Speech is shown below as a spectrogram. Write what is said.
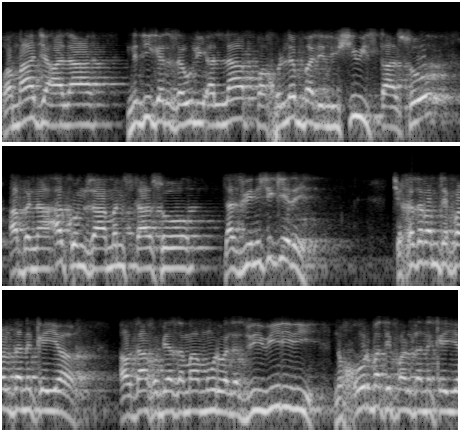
وما جعل ندی ګرځولی الله په خلب بلل شوی تاسو ابناءکم زامن تاسو لزوینی شي کیږي چې خزر هم ته پرده نه کوي او دا خو بیا زما مور ول زوی ویری دي نو خور به ته پرده نه کوي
